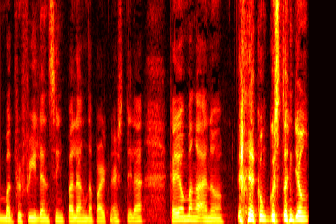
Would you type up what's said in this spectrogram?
mag-freelancing pa lang na partners nila. Kayo mga ano, kung gusto niyo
